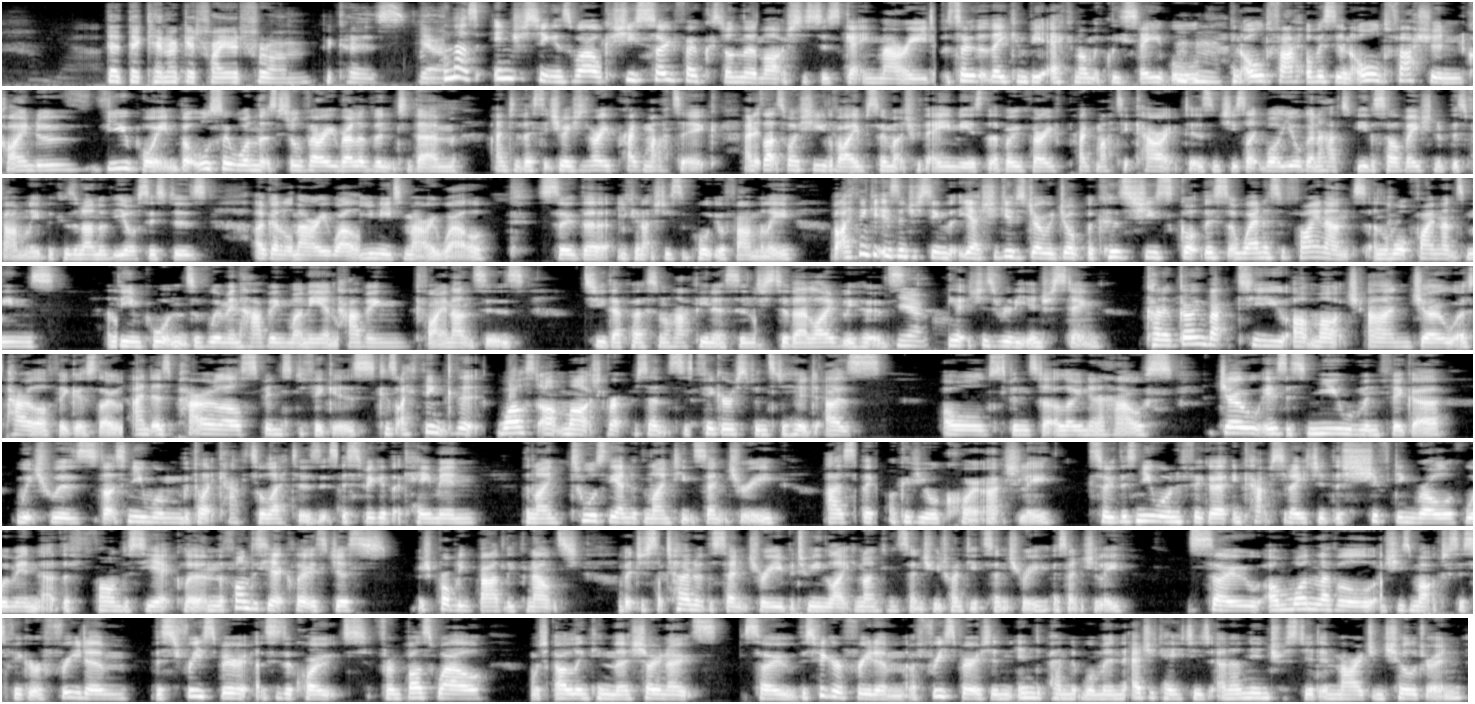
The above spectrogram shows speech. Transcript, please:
that they cannot get fired from because yeah. And that's interesting as well because she's so focused on the march sisters getting married so that they can be economically stable. Mm-hmm. an old fa- obviously an old fashioned kind of viewpoint but also one that's still very relevant to them and to their situation. Very pragmatic and that's why she vibes so much with amy is that they're both very pragmatic characters and she's like well you're going to have to be the salvation of this family because none of your sisters are going to marry well. You need to marry well so that you can actually support your family but I think it is interesting that, yeah, she gives Jo a job because she's got this awareness of finance and what finance means and the importance of women having money and having finances to their personal happiness and just to their livelihoods. Yeah. It's just really interesting. Kind of going back to Aunt March and Jo as parallel figures, though, and as parallel spinster figures, because I think that whilst Aunt March represents the figure of spinsterhood as old spinster alone in a house, Jo is this new woman figure which was that's new woman with like capital letters. It's this figure that came in the nine towards the end of the 19th century as the, I'll give you a quote actually. So this new woman figure encapsulated the shifting role of women at the fin de siècle, and the fin de siècle is just which probably badly pronounced, but just a turn of the century between like 19th century, 20th century, essentially. So, on one level, she's marked as this figure of freedom, this free spirit. This is a quote from Buswell, which I'll link in the show notes. So, this figure of freedom, a free spirited and independent woman, educated and uninterested in marriage and children,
